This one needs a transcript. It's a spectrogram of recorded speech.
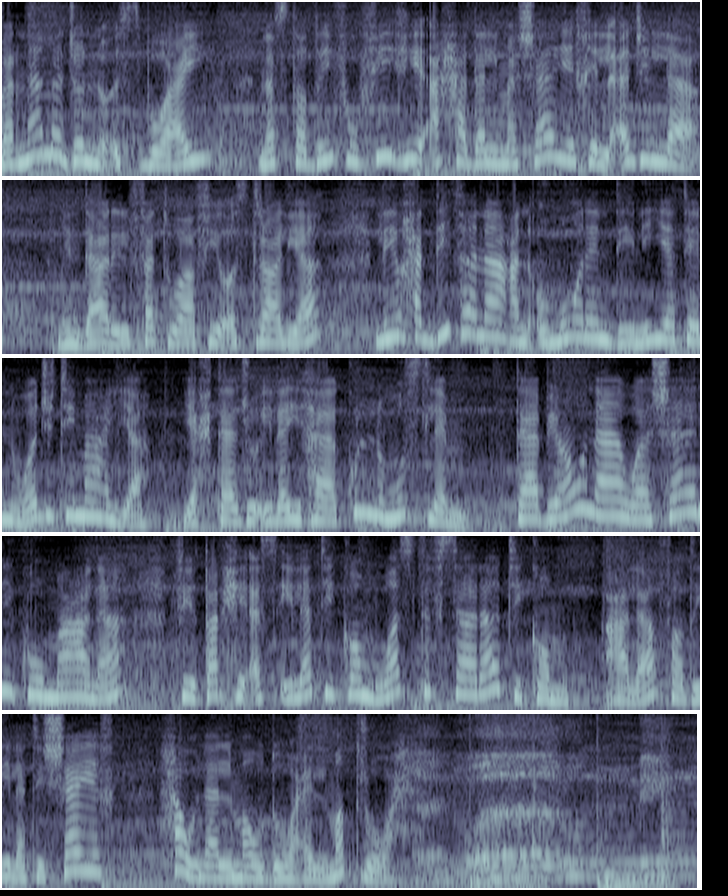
برنامج أسبوعي نستضيف فيه أحد المشايخ الأجلاء من دار الفتوى في أستراليا ليحدثنا عن أمور دينية واجتماعية يحتاج إليها كل مسلم. تابعونا وشاركوا معنا في طرح أسئلتكم واستفساراتكم على فضيلة الشيخ حول الموضوع المطروح. أنوار من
